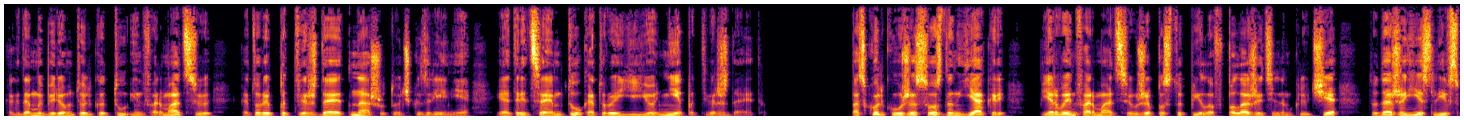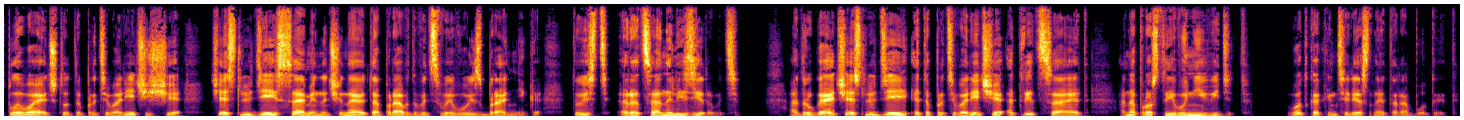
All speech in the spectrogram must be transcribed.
когда мы берем только ту информацию, которая подтверждает нашу точку зрения, и отрицаем ту, которая ее не подтверждает. Поскольку уже создан якорь, первая информация уже поступила в положительном ключе, то даже если и всплывает что-то противоречащее, часть людей сами начинают оправдывать своего избранника, то есть рационализировать а другая часть людей это противоречие отрицает, она просто его не видит. Вот как интересно это работает.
